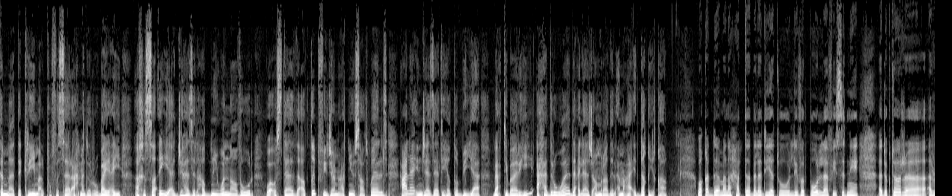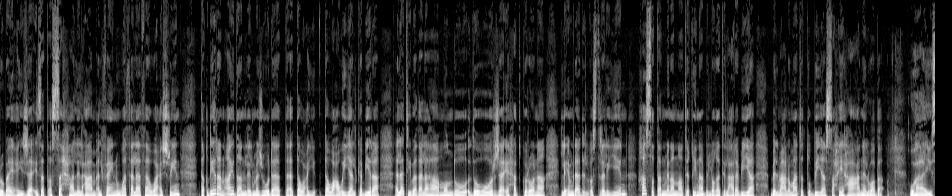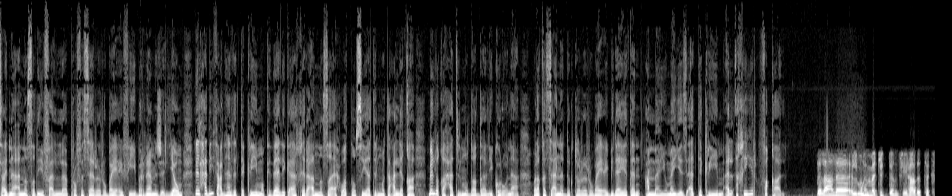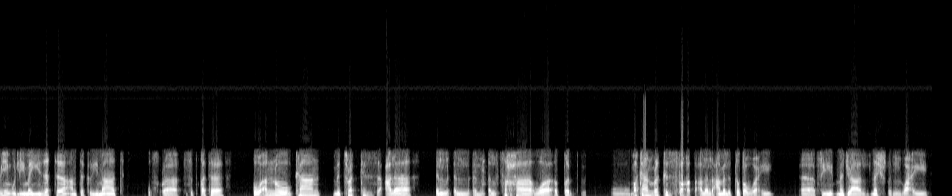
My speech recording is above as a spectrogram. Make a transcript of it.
تم تكريم البروفيسور أحمد الربيعي أخصائي الجهاز الهضمي والناظور وأستاذ الطب في جامعة نيو ساوث ويلز على إنجازاته الطبية باعتباره أحد رواد علاج أمراض الأمعاء الدقيقة. وقد منحت بلدية ليفربول في سيدني الدكتور الربيعي جائزة الصحة للعام 2023 تقديرا أيضا للمجهودات التوعوية الكبيرة التي بذلها منذ ظهور جائحة كورونا لإمداد الأستراليين خاصة من الناطقين باللغة العربية بالمعلومات الطبية الصحيحة عن الوباء. ويسعدنا أن نستضيف البروفيسور الربيعي في برنامج اليوم للحديث عن هذا التكريم وكذلك آخر النصائح والتوصيات المتعلقة باللقاحات المضادة لكورونا. ولقد سألنا الدكتور الربيعي بداية عما يميز التكريم الأخير فقال الدلالة المهمة جدا في هذا التكريم واللي ميزته عن تكريمات أخرى سبقته هو أنه كان متركز على الصحة والطب وما كان مركز فقط على العمل التطوعي آه، في مجال نشر الوعي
